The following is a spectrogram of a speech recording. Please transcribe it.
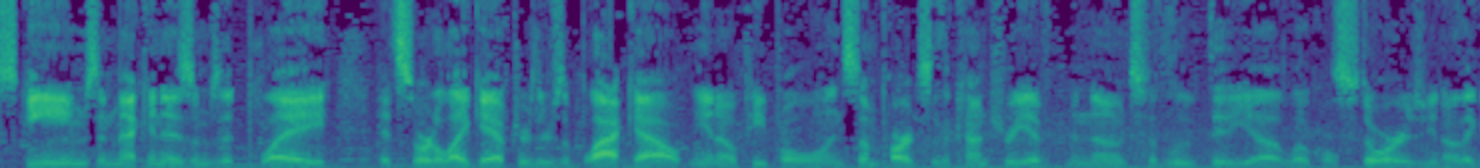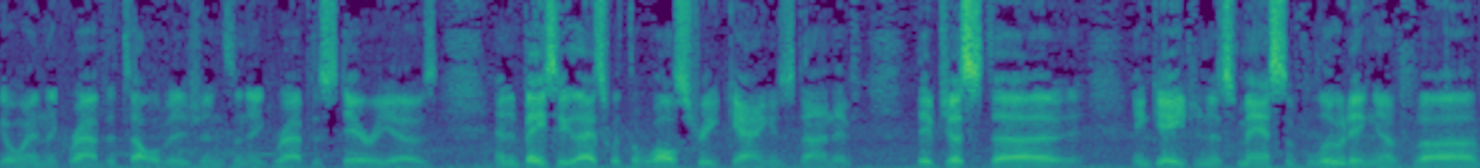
schemes and mechanisms at play. It's sort of like after there's a blackout, you know, people in some parts of the country have been known to loot the uh, local stores. You know, they go in, they grab the televisions, and they grab the stereos. And basically, that's what the Wall Street gang has done. They've, they've just uh, engaged in this massive looting of. Uh,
